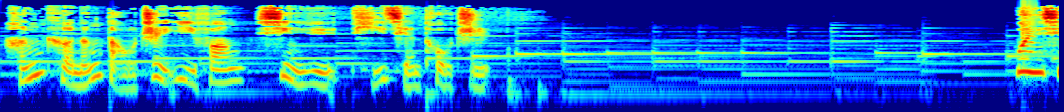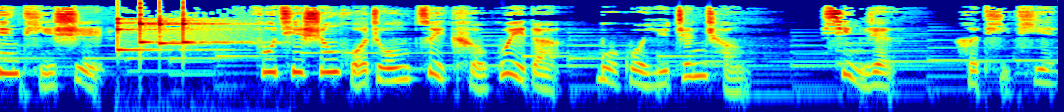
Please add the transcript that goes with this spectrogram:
很可能导致一方性欲提前透支。温馨提示：夫妻生活中最可贵的莫过于真诚、信任和体贴。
